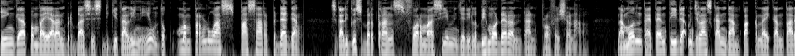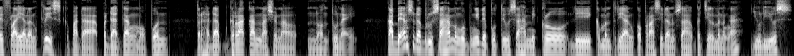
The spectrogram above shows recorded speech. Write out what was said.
hingga pembayaran berbasis digital ini untuk memperluas pasar pedagang, sekaligus bertransformasi menjadi lebih modern dan profesional. Namun, Teten tidak menjelaskan dampak kenaikan tarif layanan kris kepada pedagang maupun terhadap gerakan nasional non-tunai. KBR sudah berusaha menghubungi Deputi Usaha Mikro di Kementerian Koperasi dan Usaha Kecil Menengah, Julius,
